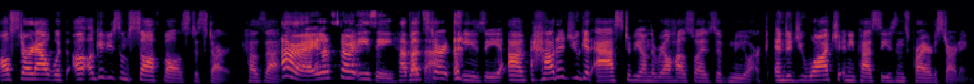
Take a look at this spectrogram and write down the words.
I'll start out with I'll, I'll give you some softballs to start. How's that? All right, let's start easy. How about Let's that? start easy. Um, how did you get asked to be on the Real Housewives of New York? And did you watch any past seasons prior to starting?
